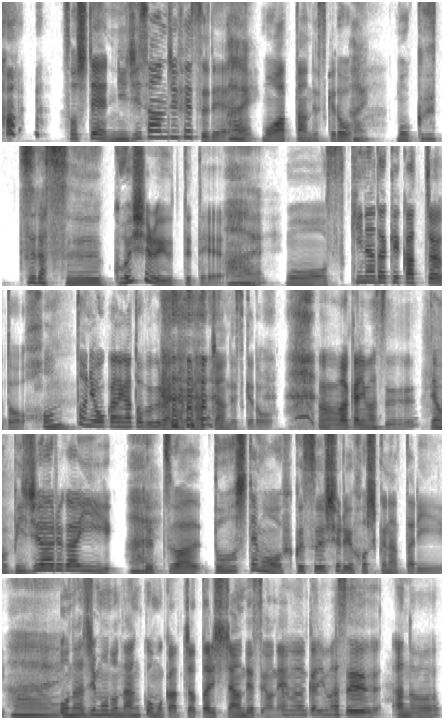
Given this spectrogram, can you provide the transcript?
そして2時3時フェスではい。もあったんですけど、はいもうグッズがすっごい種類売っててはい。もう好きなだけ買っちゃうと本当にお金が飛ぶぐらいなくなっちゃうんですけど、うんわかります？でもビジュアルがいいはい。グッズはどうしても複数種類欲しくなったり、はい。同じもの何個も買っちゃったりしちゃうんですよね。わかります。あの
